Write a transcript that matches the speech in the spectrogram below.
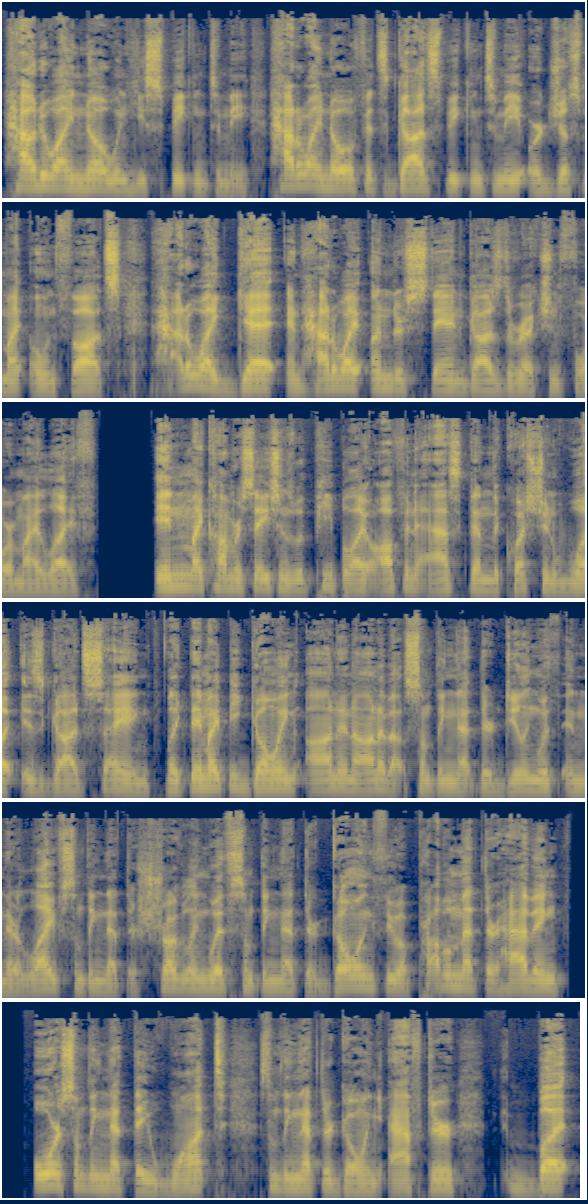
How do I know when He's speaking to me? How do I know if it's God speaking to me or just my own thoughts? How do I get and how do I understand God's direction for my life? in my conversations with people, I often ask them the question, What is God saying? Like they might be going on and on about something that they're dealing with in their life, something that they're struggling with, something that they're going through, a problem that they're having or something that they want, something that they're going after. But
